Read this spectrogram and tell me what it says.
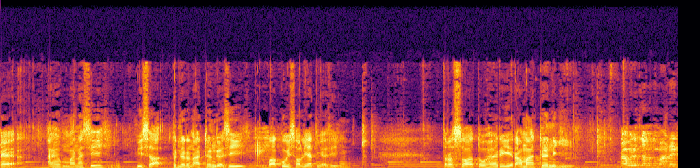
Kayak ayo mana sih bisa beneran ada nggak sih? Kok aku bisa lihat nggak sih? Terus suatu hari Ramadan nih Kamu tahun kemarin.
